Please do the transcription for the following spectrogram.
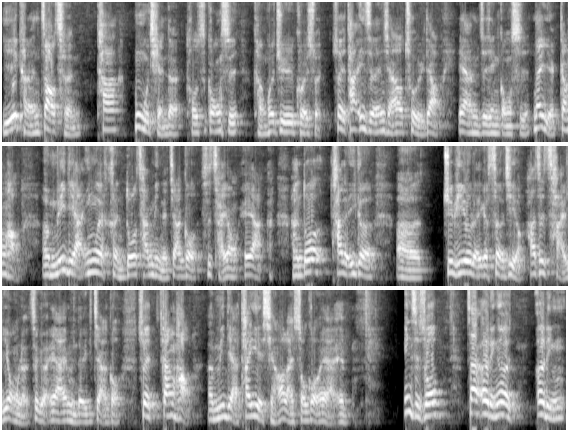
也可能造成他目前的投资公司可能会继续亏损，所以他一直很想要处理掉 AM 这间公司。那也刚好，NVIDIA 因为很多产品的架构是采用 AR，很多它的一个呃 GPU 的一个设计哦，它是采用了这个 ARM 的一个架构，所以刚好 NVIDIA 它也想要来收购 ARM。因此说，在二零二二零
